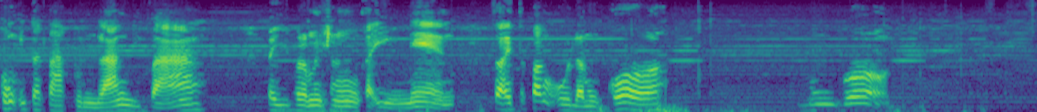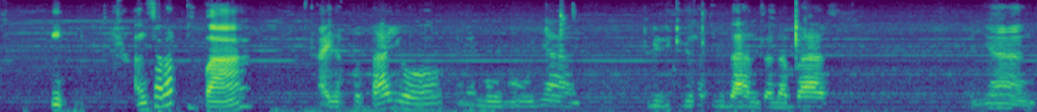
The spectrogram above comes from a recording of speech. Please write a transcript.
kung itatapon lang, di ba? Pwede pa naman siyang kainin. So, ito pang ulam ko. Munggo. Ang sarap, di ba? Kain po tayo. Ayan, munggo yan. Bili ko sa tindahan sa labas. Ayan.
